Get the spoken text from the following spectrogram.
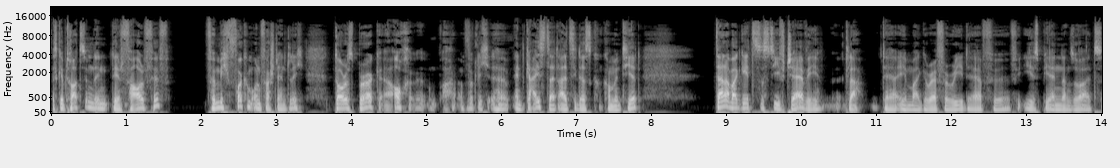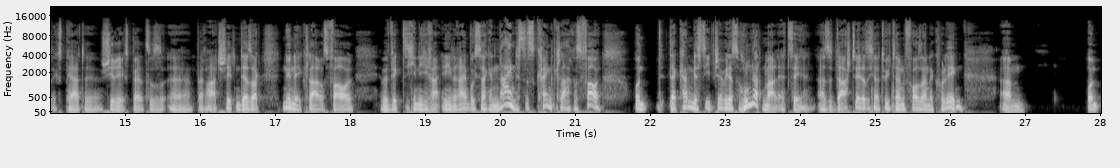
Es gibt trotzdem den, den Foul-Pfiff, für mich vollkommen unverständlich. Doris Burke äh, auch äh, wirklich äh, entgeistert, als sie das kommentiert. Dann aber geht's zu Steve Javy, klar, der ehemalige Referee, der für, für ESPN dann so als Experte, Schiri-Experte zu äh, Berat steht und der sagt, nee, nee, klares Foul. Er bewegt sich in, die, in ihn rein, wo ich sage, nein, das ist kein klares Foul. Und da kann mir Steve Javy das hundertmal erzählen. Also da stellt er sich natürlich dann vor seine Kollegen. Ähm, und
